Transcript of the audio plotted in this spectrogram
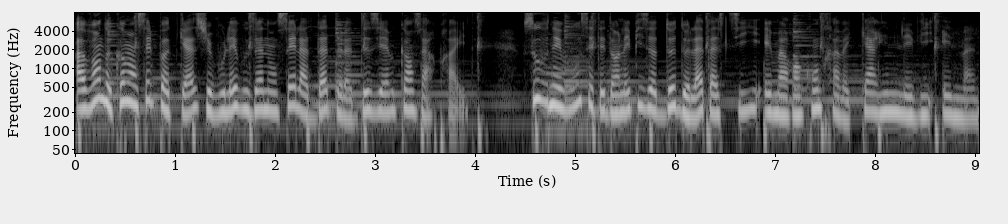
Avant de commencer le podcast, je voulais vous annoncer la date de la deuxième Cancer Pride. Souvenez-vous, c'était dans l'épisode 2 de La Pastille et ma rencontre avec Karine Lévy-Edman.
